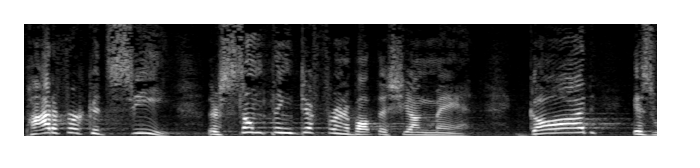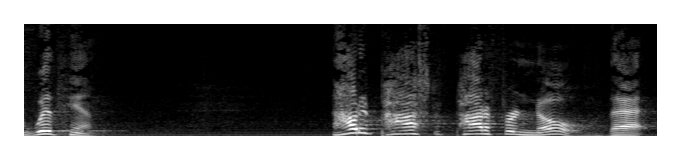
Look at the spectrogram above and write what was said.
Potiphar could see there's something different about this young man. God is with him. How did Potiphar know that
